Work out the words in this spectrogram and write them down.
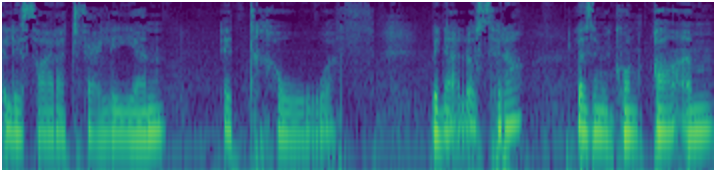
اللي صارت فعليا. تخوف بناء الأسرة. لازم يكون قائم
